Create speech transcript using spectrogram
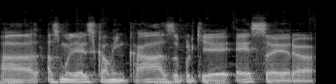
a- as mulheres ficavam em casa, porque essa era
